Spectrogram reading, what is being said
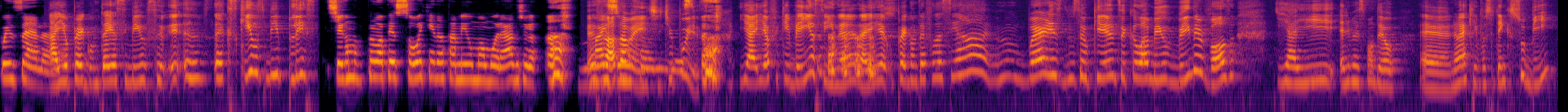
Pois é, né? Aí eu perguntei assim, meio. Excuse me, please. Chega pra uma pessoa que ainda tá meio mal-humorada, chega. Ah, Exatamente, tipo isso. Ah. E aí eu fiquei bem assim, né? Aí eu perguntei e falei assim, ah, where is não sei o que, não sei o que lá, meio bem nervosa. E aí ele me respondeu: é, não é que você tem que subir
